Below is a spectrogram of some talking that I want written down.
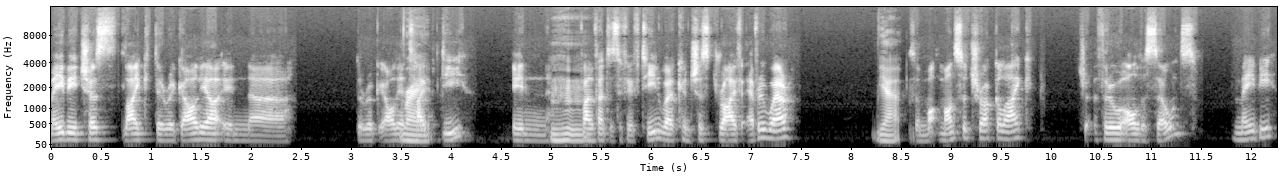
maybe just like the regalia in uh, the regalia right. type D in mm-hmm. Final Fantasy 15, where it can just drive everywhere. Yeah, it's a mo- monster truck alike tr- through all the zones, maybe.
